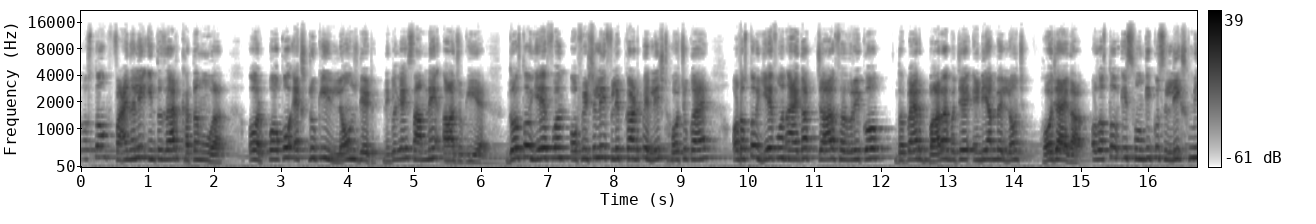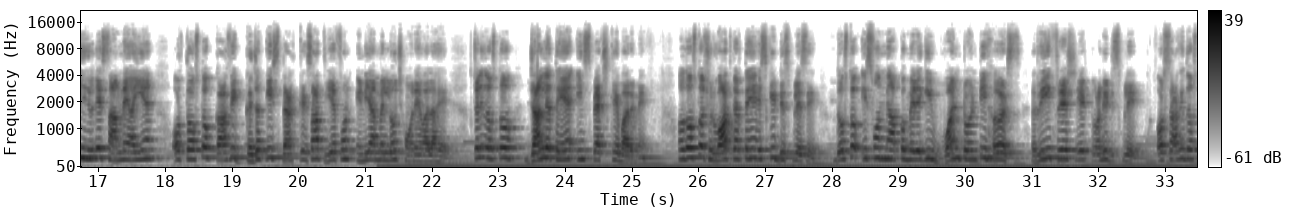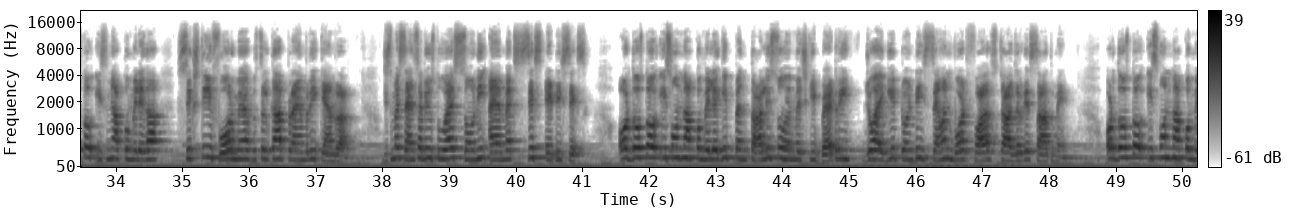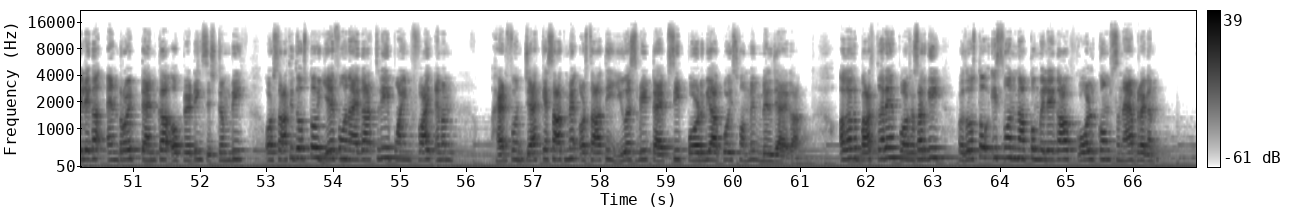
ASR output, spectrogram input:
दोस्तों फाइनली इंतज़ार खत्म हुआ और पोको X2 की लॉन्च डेट निकल के सामने आ चुकी है। दोस्तों, ये फ़ोन ऑफिशियली फ्लिपकार्ट पे लिस्ट हो चुका है और दोस्तों, ये फ़ोन आएगा 4 फरवरी को दोपहर 12 बजे इंडिया में लॉन्च हो जाएगा। और दोस्तों, इस फ़ोन की कुछ लीक्स भी निकल के सामने आई हैं और दोस्तों, काफ़ी गजब की स्पेक्स के साथ ये फ़ोन इंडिया में लॉन्च होने वाला है। चलिए दोस्तों, जान लेते हैं इन स्पेक्स के बारे में। तो दोस्तों, शुरुआत करते हैं इसकी डिस्प्ले से। दोस्तों, इस फ़ोन में आपको मिलेगी 120 ट्वेंटी हर्ट्स रिफ्रेश रेट वाली डिस्प्ले और साथ ही दोस्तों, इसमें आपको मिलेगा 64 मेगापिक्सल का प्राइमरी कैमरा जिसमें सेंसर यूज़ हुआ है Sony I M X six और दोस्तों, इस फ़ोन में आपको मिलेगी 4500 mAh की बैटरी जो आएगी 27 वॉट फास्ट चार्जर के साथ में। और दोस्तों, इस फ़ोन में आपको मिलेगा एंड्रॉइड 10 का ऑपरेटिंग सिस्टम भी। और साथ ही दोस्तों, ये फ़ोन आएगा 3.5 पॉइंट mm हेडफोन जैक के साथ में और साथ ही यूएसबी टाइप सी पोर्ट भी आपको इस फ़ोन में मिल जाएगा। अगर बात करें प्रोसेसर की तो दोस्तों, इस फ़ोन में आपको मिलेगा कोल्डकॉम स्नैपड्रैगन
